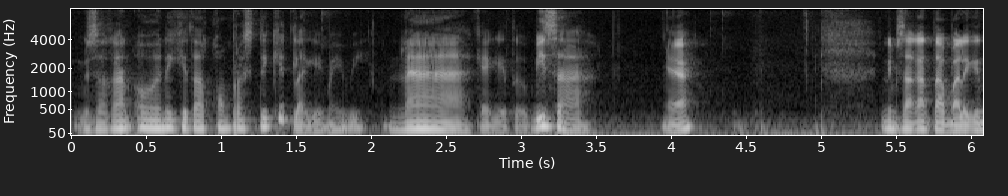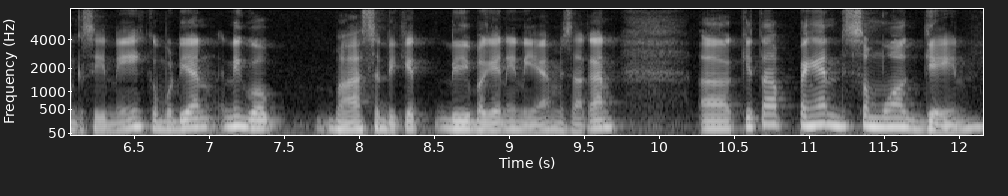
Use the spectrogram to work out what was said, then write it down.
misalkan oh ini kita kompres sedikit lagi maybe nah kayak gitu bisa ya ini misalkan tak balikin ke sini kemudian ini gue bahas sedikit di bagian ini ya misalkan uh, kita pengen semua gain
